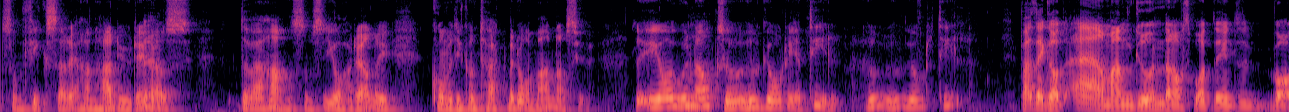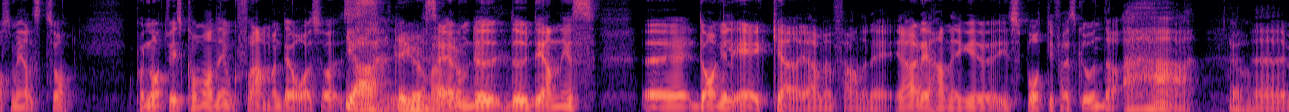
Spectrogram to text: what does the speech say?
som fixade det. Han hade ju deras... Det var han som... Jag hade aldrig kommit i kontakt med dem annars ju. Jag undrar också, hur går det till? Hur, hur går det till? Fast det är klart, är man grundare av sport, det är ju inte vad som helst så på något vis kommer man nog fram ändå. Så ja, det gör man. Säger de, du, du Dennis, Eh, Daniel Ek här, ja men fan är det? Ja, det är han är i Spotifys grundare. Aha! Ja. Eh,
